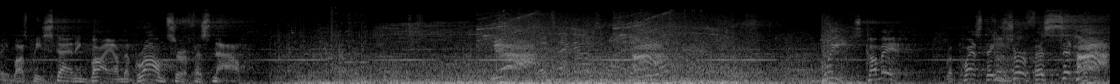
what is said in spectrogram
They must be standing by on the ground surface now. Please come in. Requesting surface sit back.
